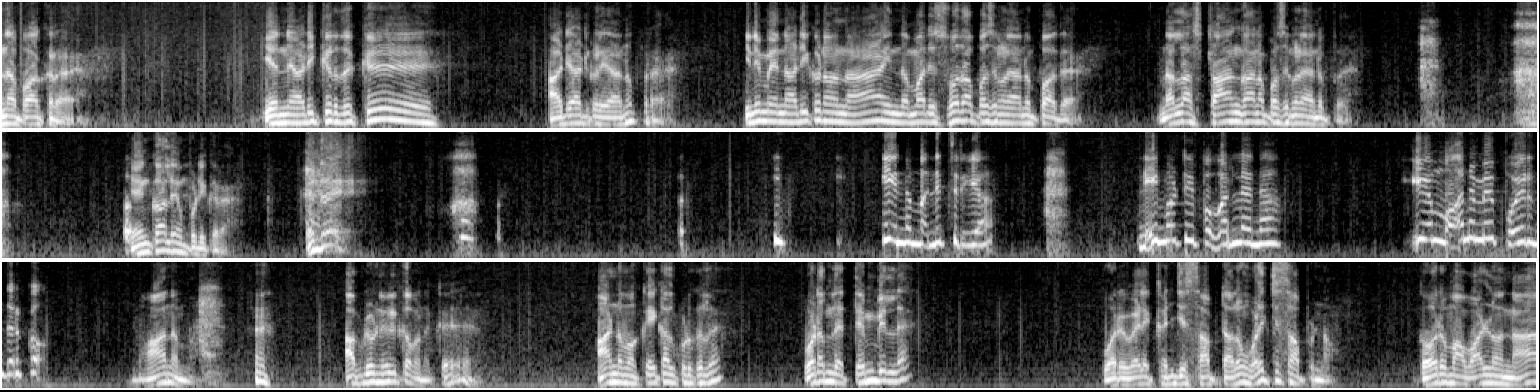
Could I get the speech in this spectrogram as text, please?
என்ன பாக்குற என்னை அடிக்கிறதுக்கு அடியாட்களை அனுப்புற. இனிமே என்ன அடிக்கணும்னா இந்த மாதிரி சோதா பசங்களை அனுப்பாத. நல்லா ஸ்ட்ராங்கான பசங்களை அனுப்பு. என் காலையும் பிடிக்கிற. என்ன மன்னிச்சிரியா? நீ மட்டும் இப்ப வரலனா? என் மானமே போயிருந்திருக்கும். மானமா? அப்படி ஒண்ணு இருக்கு அவனுக்கு ஆண்டவன் கை கால் கொடுக்கல? உடம்புல தெம்பில்ல? ஒருவேளை கஞ்சி சாப்பிட்டாலும் உழைச்சு சாப்பிடணும். கௌரவமா வாழணும்னா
